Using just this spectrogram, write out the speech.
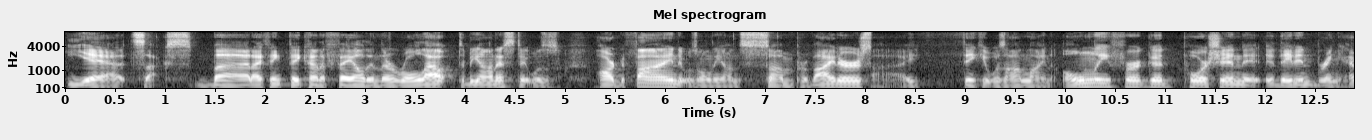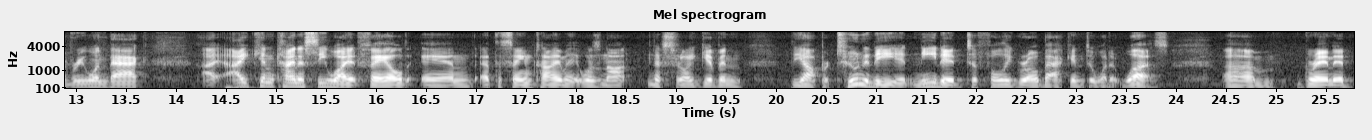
yeah, it sucks, but I think they kind of failed in their rollout, to be honest. It was hard to find, it was only on some providers. I think it was online only for a good portion. It, it, they didn't bring everyone back. I, I can kind of see why it failed, and at the same time, it was not necessarily given the opportunity it needed to fully grow back into what it was. Um, granted,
